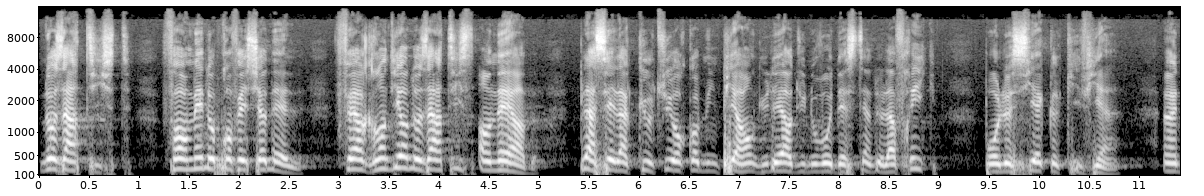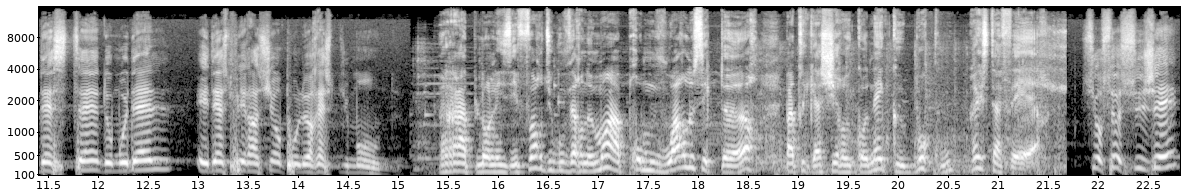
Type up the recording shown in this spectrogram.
nos artistes, former nos professionnels, faire grandir nos artistes en herbe, placer la culture comme une pierre angulaire du nouveau destin de l'Afrique pour le siècle qui vient. Un destin de modèle et d'inspiration pour le reste du monde. Rappelons les efforts du gouvernement à promouvoir le secteur, Patrick Hachi reconnaît que beaucoup reste à faire. Sur ce sujet,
